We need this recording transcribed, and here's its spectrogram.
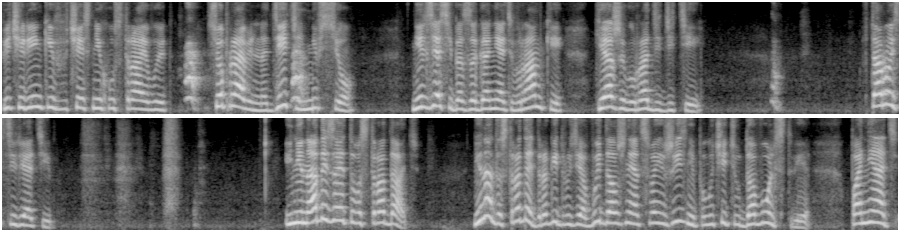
вечеринки в честь них устраивают. Все правильно, дети не все. Нельзя себя загонять в рамки «я живу ради детей». Второй стереотип. И не надо из-за этого страдать. Не надо страдать, дорогие друзья. Вы должны от своей жизни получить удовольствие, понять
